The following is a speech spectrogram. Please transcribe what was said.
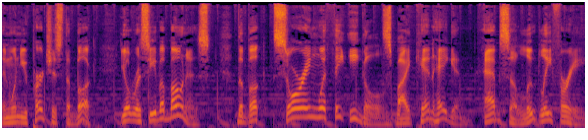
and when you purchase the book, you'll receive a bonus the book Soaring with the Eagles by Ken Hagin, absolutely free.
